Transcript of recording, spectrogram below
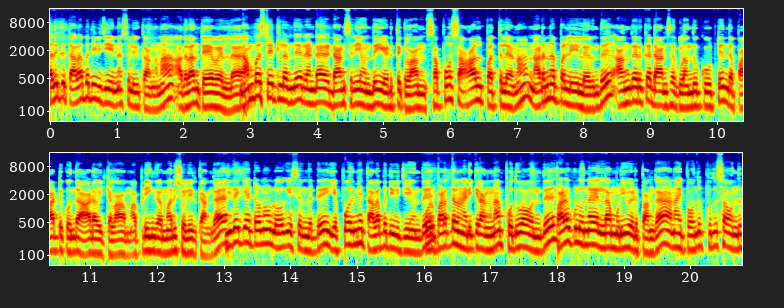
அதுக்கு தளபதி விஜய் என்ன சொல்லியிருக்காங்கன்னா அதெல்லாம் தேவையில்லை. நம்ம ஸ்டேட்ல இருந்து ரெண்டாயிரம் டான்ஸரையும் வந்து எடுத்துக்கலாம். சப்போஸ் ஆள் பத்தலைன்னா நடனப்பள்ளியில இருந்து அங்க இருக்க டான்சர்களை வந்து கூப்பிட்டு இந்த பாட்டுக்கு வந்து ஆட வைக்கலாம். அப்படிங்கிற மாதிரி சொல்லியிருக்காங்க. இதை கேட்டோன்னு லோகேஷ் இருந்துட்டு எப்போதுமே தளபதி விஜய் வந்து ஒரு படத்துல நடிக்கிறாங்கன்னா பொதுவா வந்து படக்குழு தான் எல்லா முடிவும் எடுப்பாங்க. ஆனா இப்போ வந்து புதுசா வந்து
